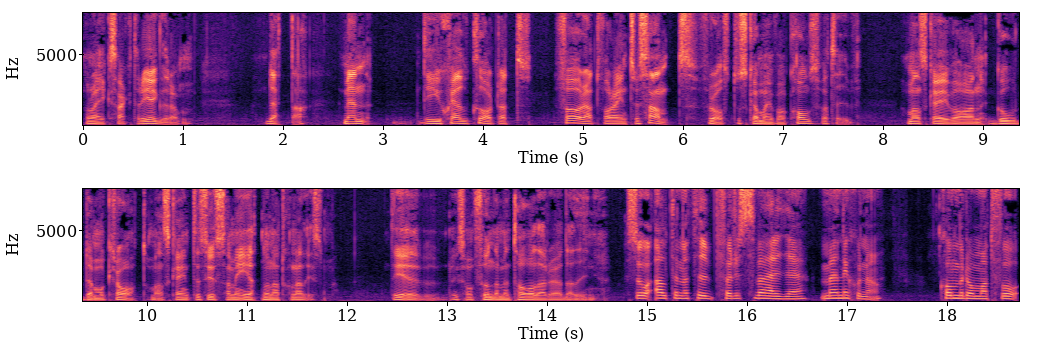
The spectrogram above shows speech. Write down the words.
några exakta regler om detta. Men det är ju självklart att för att vara intressant för oss, då ska man ju vara konservativ. Man ska ju vara en god demokrat och man ska inte syssla med etnonationalism. Det är liksom fundamentala röda linjer. Så alternativ för Sverige-människorna, kommer de att få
